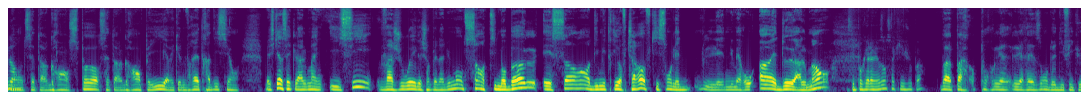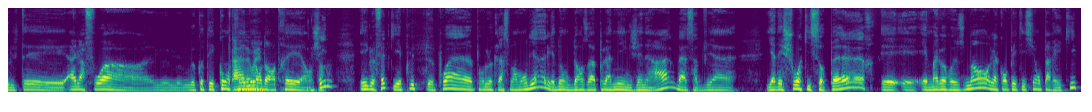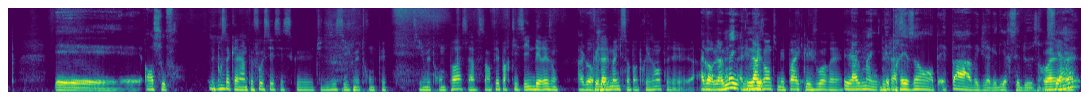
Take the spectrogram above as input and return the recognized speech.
donc c'est un grand sport, c'est un grand pays avec une vraie tradition. Mais ce qu'il y a, c'est que l'Allemagne ici va jouer les championnats du monde sans Timo Boll et sans Dimitri Ovtcharov, qui sont les, les numéros 1 et 2 allemands. C'est pour quelle raison ça qui joue pas? Bah, pour les, raisons de difficulté, à la fois le, côté contraignant ah, d'entrer en Chine et le fait qu'il n'y ait plus de points pour le classement mondial. Et donc, dans un planning général, bah, ça devient. Il y a des choix qui s'opèrent et, et, malheureusement, la compétition par équipe est, en souffre. C'est pour mhm. ça qu'elle est un peu faussée, c'est ce que tu disais, si je me trompe, si je me trompe pas, ça, ça en fait partie, c'est une des raisons que l'Allemagne ne soit pas présente. Alors l'Allemagne, elle est présente, mais pas avec les joueurs. Euh, L'Allemagne est présente et pas avec, j'allais dire, ses deux anciens.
